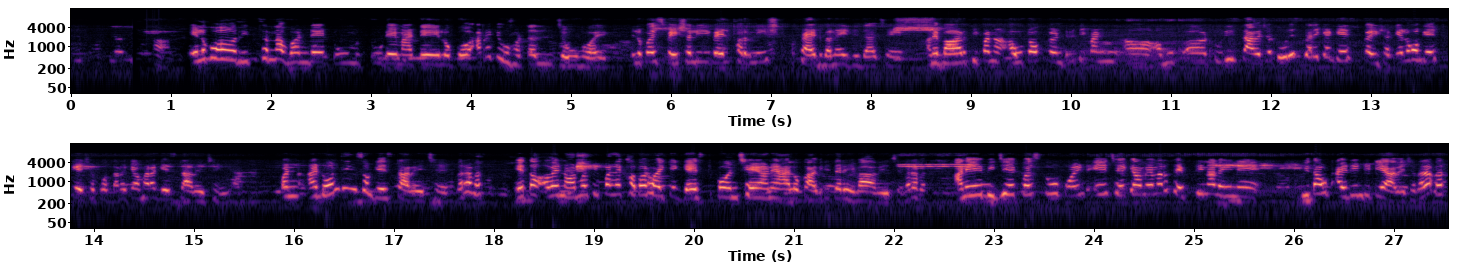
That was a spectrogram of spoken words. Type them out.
એ લોકો રીતસરના one day to two day માટે એ લોકો આપણે કેવું હોટલ જવું હોય, એ લોકોએ સ્પેશિયલી વેલ ફર્નિશ્ડ ફ્લેટ બનાવી દીધા છે. અને બહારથી પણ આઉટ ઓફ કન્ટ્રીથી પણ અમુક ટુરિસ્ટ આવે છે. ટુરિસ્ટ તરીકે ગેસ્ટ કહી શકે. એ લોકો ગેસ્ટ કહે છે પોતાને કે અમારા ગેસ્ટ આવે છે અહીંયા. પણ I don't think so guest આવે છે. બરાબર? એ તો હવે નોર્મલ પીપલને ખબર હોય કે ગેસ્ટ કોણ છે અને આ લોકો આવી રીતે રહેવા આવે છે. બરાબર? અને બીજી એક વસ્તુ પોઈન્ટ એ છે કે અમે અમારા સેફટીના લઈને વિધાઉટ આઈડેન્ટિટી આવે છે. બરાબર?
